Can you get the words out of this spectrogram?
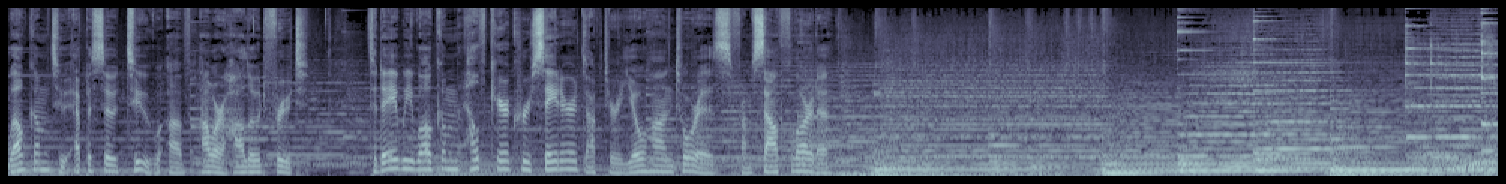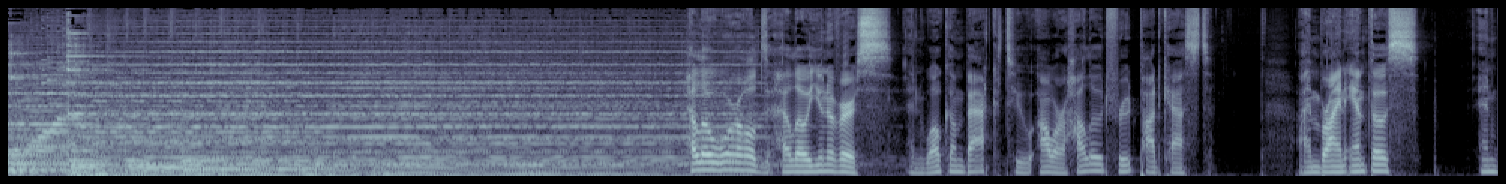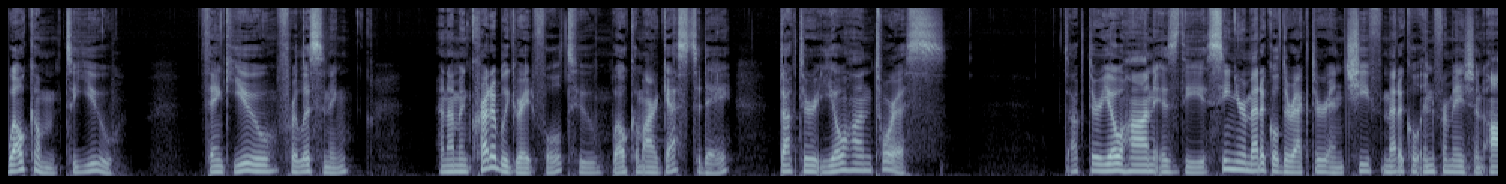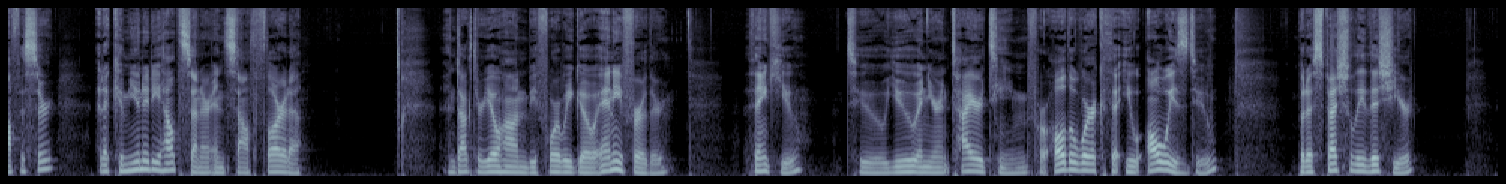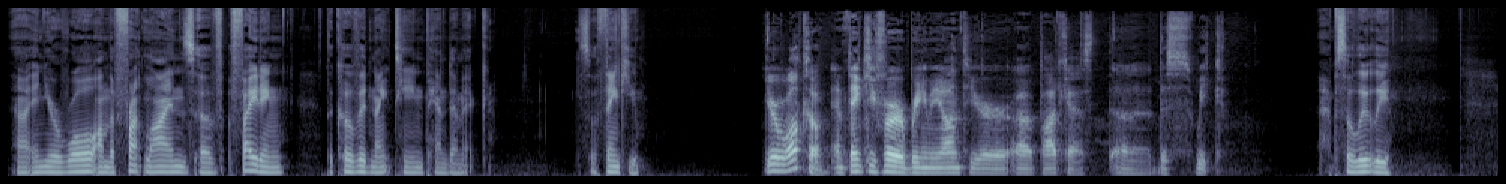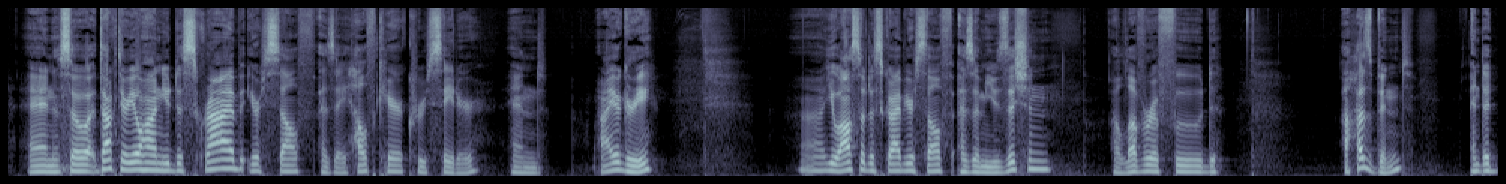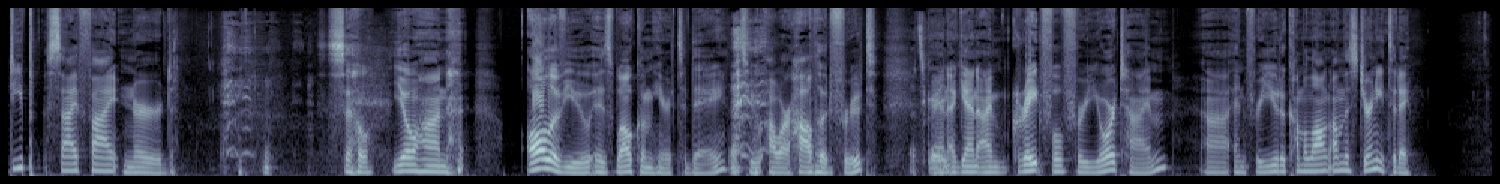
Welcome to episode 2 of Our Hollowed Fruit. Today we welcome healthcare crusader Dr. Johan Torres from South Florida. Hello, world. Hello, universe. And welcome back to our Hollowed Fruit podcast. I'm Brian Anthos, and welcome to you. Thank you for listening. And I'm incredibly grateful to welcome our guest today, Dr. Johan Torres. Dr. Johan is the Senior Medical Director and Chief Medical Information Officer at a community health center in South Florida. And Dr. Johan, before we go any further, thank you to you and your entire team for all the work that you always do, but especially this year uh, in your role on the front lines of fighting the COVID 19 pandemic. So thank you. You're welcome. And thank you for bringing me on to your uh, podcast uh, this week. Absolutely. And so, Dr. Johan, you describe yourself as a healthcare crusader, and I agree. Uh, you also describe yourself as a musician, a lover of food, a husband, and a deep sci fi nerd. so, Johan, all of you is welcome here today to our Hollowed Fruit. That's great. And again, I'm grateful for your time uh, and for you to come along on this journey today.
